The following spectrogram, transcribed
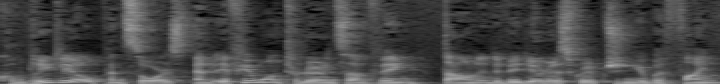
completely open source and if you want to learn something, down in the video description you will find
